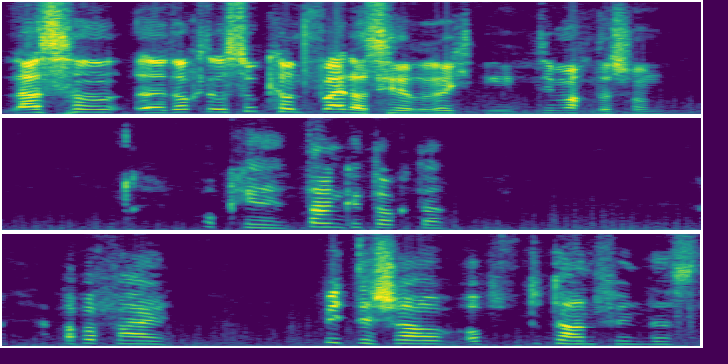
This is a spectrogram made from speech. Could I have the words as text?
Lass äh, Dr. Usuka und Fei das hier richten. Die machen das schon. Okay, danke, Doktor. Aber Fei, bitte schau, ob du Dan findest.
